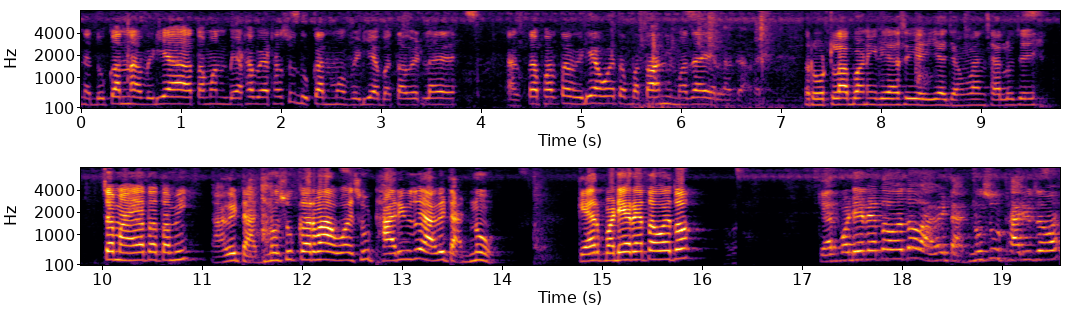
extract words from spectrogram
ને દુકાનના વિડીયા તમને બેઠા બેઠા શું દુકાનમાં વિડીયા બતાવે? એટલે હરતા ફરતા વિડીયા હોય તો બતાવવાની મજા એ અલગ આવે. રોટલા બની રહ્યા છે, અહીંયા જમવાનું ચાલુ છે. ચમ આવ્યા હતા તમે? આવી ટાઢનું શું કરવા? હોય શું ઠાર્યું છે? આવી ટાઢનું કેર પડ્યા રહેતા હોય તો? કેર પડ્યા રહેતા હોય તો? આવી ટાઢનું શું ઠાર્યું છે હોય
